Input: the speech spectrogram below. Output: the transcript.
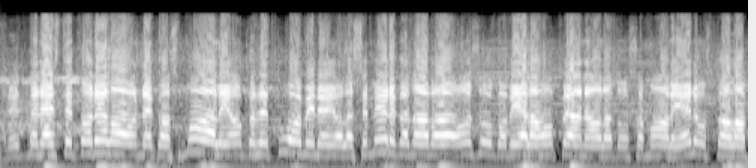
ja nyt menee sitten todella onnekas maali. Onko se tuominen, jolle se merkataan vai osuuko vielä hopeana olla tuossa maali edustalla?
